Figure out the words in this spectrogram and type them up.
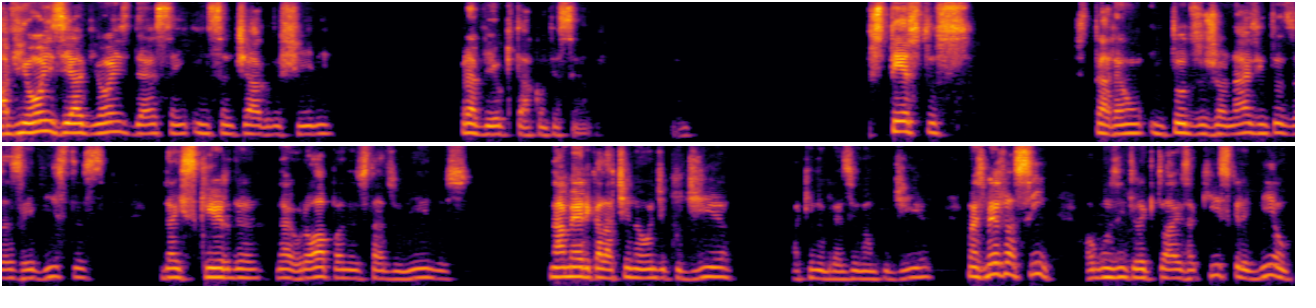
Aviões e aviões descem em Santiago do Chile para ver o que está acontecendo. Os textos estarão em todos os jornais, em todas as revistas da esquerda na Europa, nos Estados Unidos, na América Latina, onde podia aqui no Brasil não podia, mas mesmo assim, alguns intelectuais aqui escreviam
